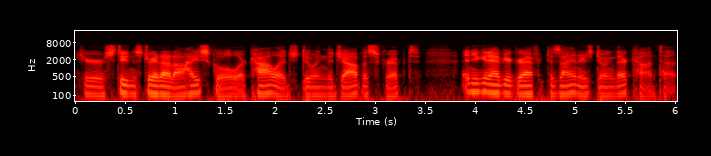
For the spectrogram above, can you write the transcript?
your students straight out of high school or college doing the JavaScript, and you can have your graphic designers doing their content.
